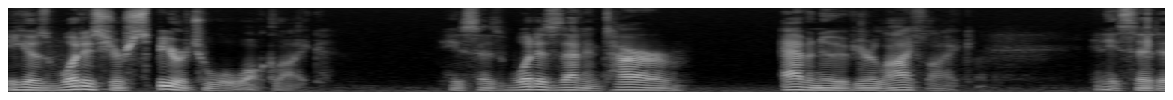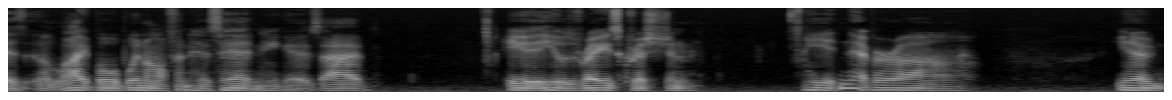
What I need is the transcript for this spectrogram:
He goes, What is your spiritual walk like? He says, What is that entire avenue of your life like? And he said a light bulb went off in his head, and he goes, "I." He he was raised Christian. He had never, uh, you know,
